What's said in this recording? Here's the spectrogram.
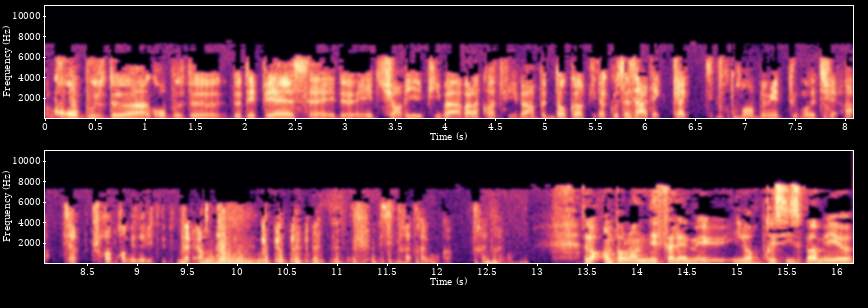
un gros boost de un gros boost de, de DPS et de et de survie. Et puis bah voilà quoi. Tu y vas un peu dedans quoi. Puis d'un coup ça s'arrête et clac tu te retrouves un peu mieux de tout le monde et tu fais ah tiens je reprends mes habitudes de tout à l'heure. Mais c'est très très bon quoi. Très très bon. Alors en parlant de Néphalem, il ne le précise pas, mais euh,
